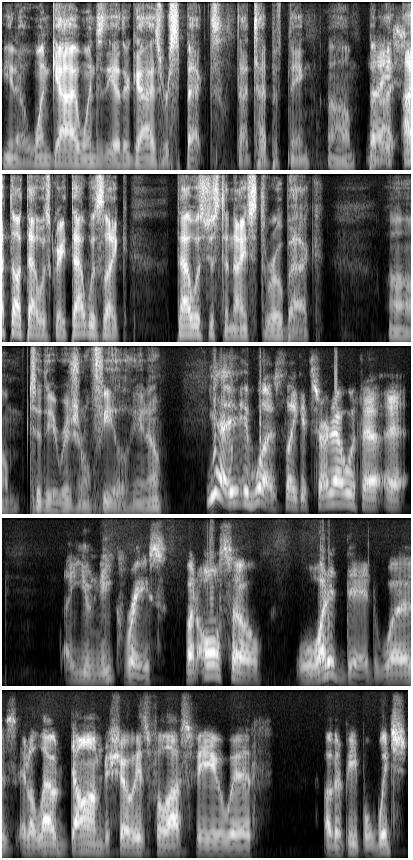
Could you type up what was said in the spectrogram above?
you know, one guy wins the other guy's respect, that type of thing. Um, but Nice. I, I thought that was great. That was like, that was just a nice throwback um, to the original feel, you know? Yeah, it, was. Like it started out with a, a a unique race, but also what it did was it allowed Dom to show his philosophy with other people, which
